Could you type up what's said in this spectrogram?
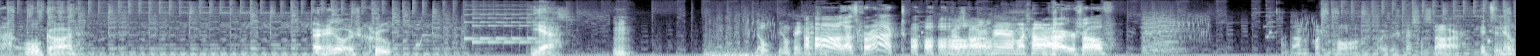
Uh, Oh god. I think it was Crew. Yeah. Nope, you don't pay attention. Ah, that's correct. Much harder here, much Prepare harder. yourself. Oh, done. Question four. Where's the crystal star? It's in Hooktail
